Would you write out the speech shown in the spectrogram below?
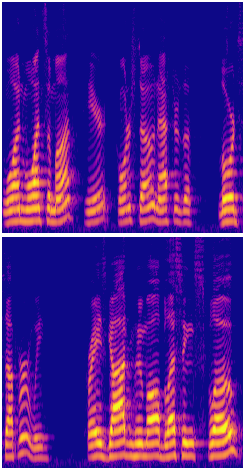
one once a month here at Cornerstone after the Lord's Supper. We praise God from whom all blessings flow.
